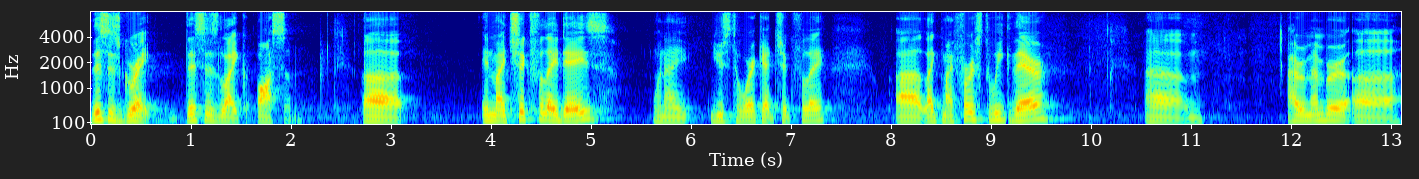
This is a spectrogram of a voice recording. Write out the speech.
this is great this is like awesome. Uh, in my Chick fil A days, when I used to work at Chick fil A, uh, like my first week there, um, I remember a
